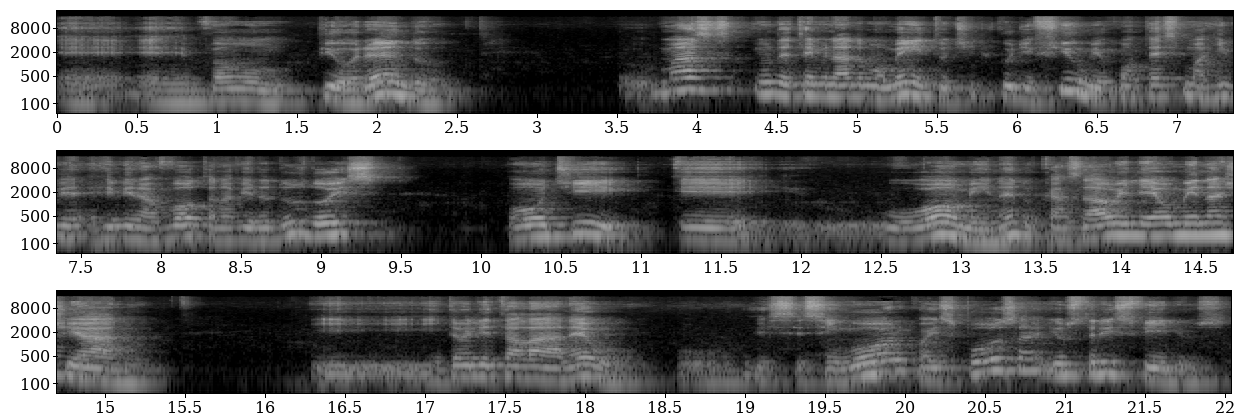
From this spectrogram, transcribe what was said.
é, é, vão piorando, mas em um determinado momento, típico de filme, acontece uma reviravolta na vida dos dois, onde é, o homem né, do casal ele é homenageado. E, então ele está lá, né, o, o, esse senhor com a esposa e os três filhos.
